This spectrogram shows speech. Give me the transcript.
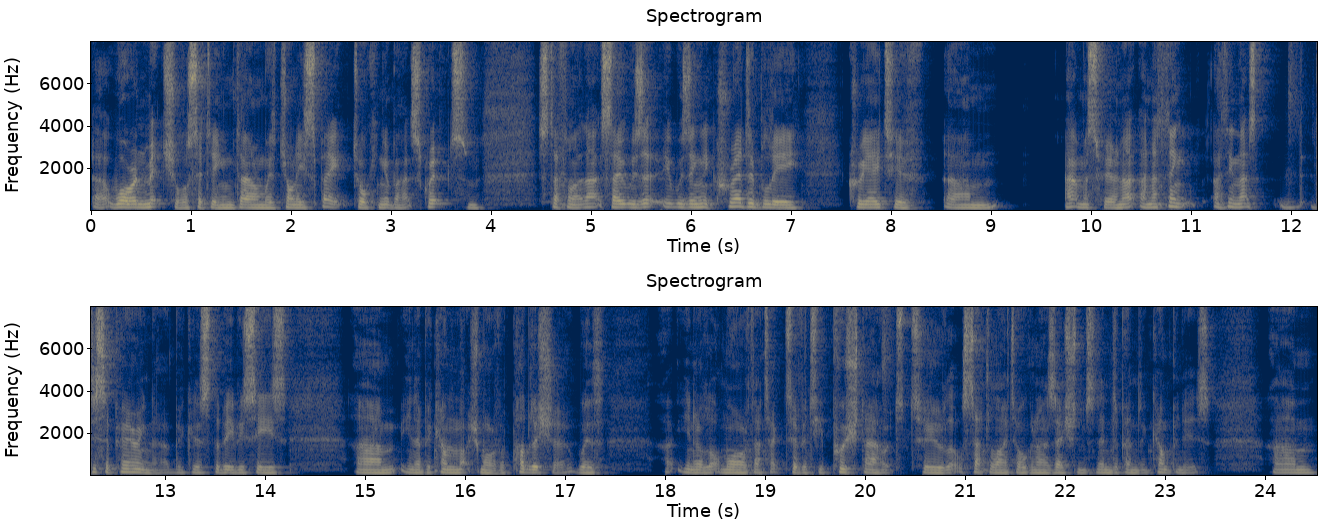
uh, Warren Mitchell sitting down with Johnny Speight talking about scripts and stuff like that. So it was a, it was an incredibly creative um, atmosphere, and I, and I think I think that's disappearing now because the BBC's um, you know become much more of a publisher with uh, you know a lot more of that activity pushed out to little satellite organisations and independent companies. Um,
